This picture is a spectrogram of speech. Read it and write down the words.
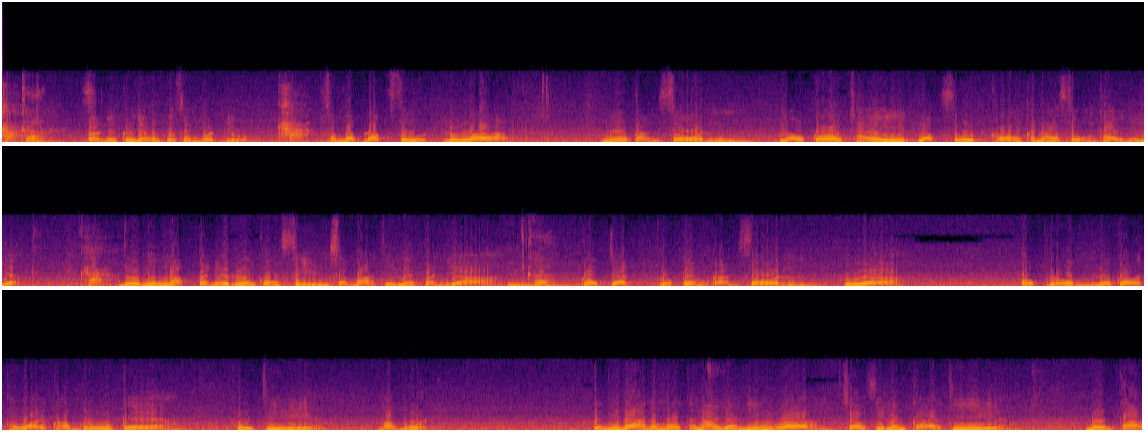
ค่ะค่ะตอนนี้ก็ยังอุปสมบทอยู่ค่ะสำหรับหลักสูตรหรือว่าแนวการสอนเราก็ใช้หลักสูตรของคณะสงฆ์ไทยนี่แหละ ค่ะ โดยเน้นหนักไปในเรื่องของศีลสมาธิและปัญญา ค่ะ ก็จัดโปรแกรมการสอนเพื่ออบรมแล้วก็ถวายความรู้แก่ผู้ที่มาบวช เป็นที่น่าอนุโมทนาอย่างยิ่งว่าชาวศรีลังกาที่เดินทาง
